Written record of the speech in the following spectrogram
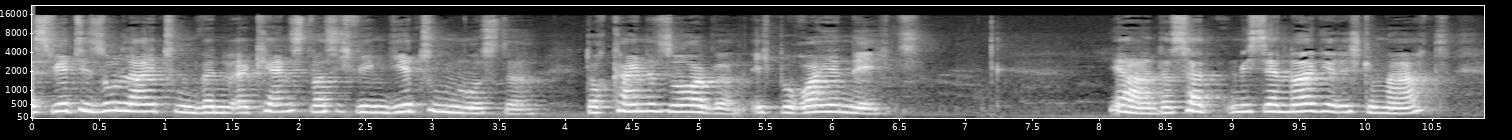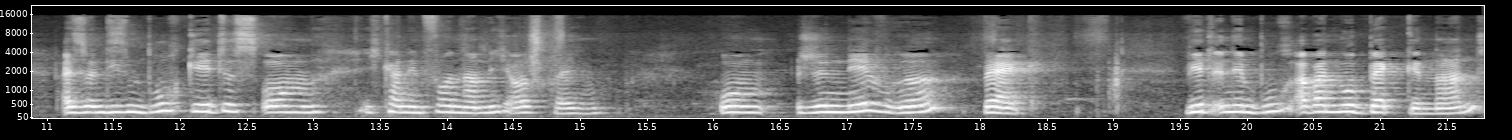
es wird dir so leid tun, wenn du erkennst, was ich wegen dir tun musste. Doch keine Sorge, ich bereue nichts. Ja, das hat mich sehr neugierig gemacht. Also in diesem Buch geht es um, ich kann den Vornamen nicht aussprechen, um Genevre Beck. Wird in dem Buch aber nur Beck genannt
